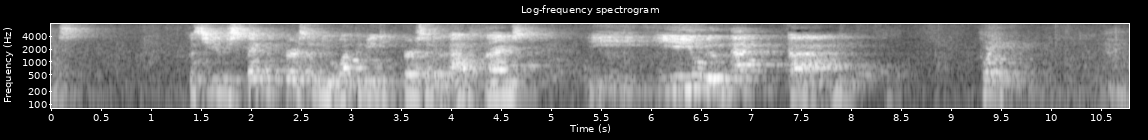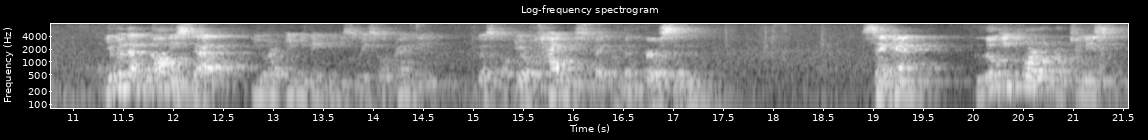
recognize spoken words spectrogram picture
Yes. Because you respect the person, you want to be the person a lot of times, you, will not, um, for, you will not notice that you are imitating his ways already because of your high respect on that person. Second, looking for opportunities,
